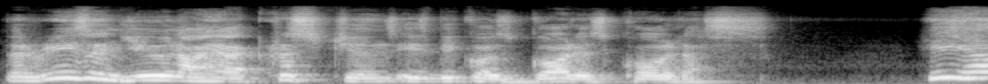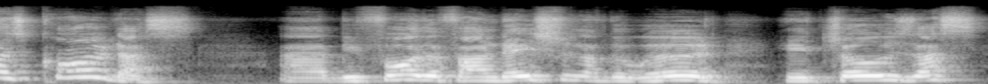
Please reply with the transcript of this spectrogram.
the reason you and I are Christians is because God has called us. He has called us. Uh, before the foundation of the world, He chose us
